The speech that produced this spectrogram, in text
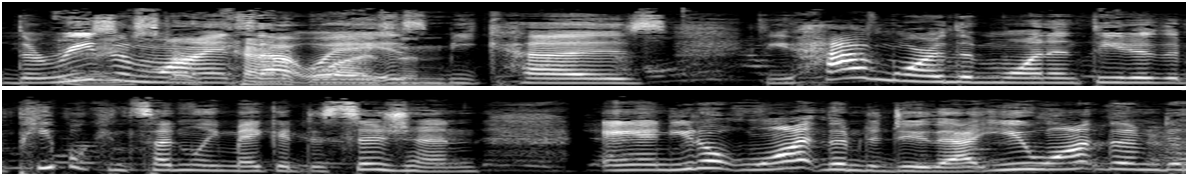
the reason start why it's that way is because if you have more than one in theater, then people can suddenly make a decision, and you don't want them to do that. You want them to.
